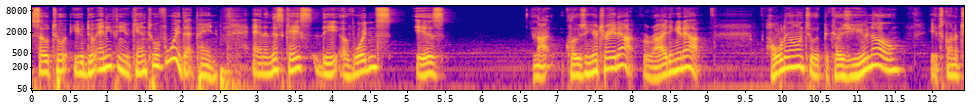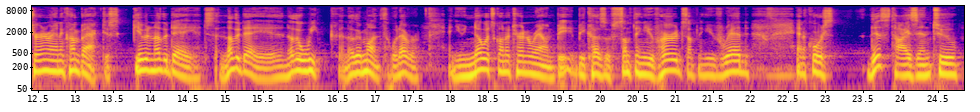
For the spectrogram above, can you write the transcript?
So to you do anything you can to avoid that pain. And in this case, the avoidance is not closing your trade out, riding it out, holding on to it because you know it's going to turn around and come back. Just give it another day. It's another day, another week, another month, whatever. And you know it's going to turn around because of something you've heard, something you've read. And of course, this ties into,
